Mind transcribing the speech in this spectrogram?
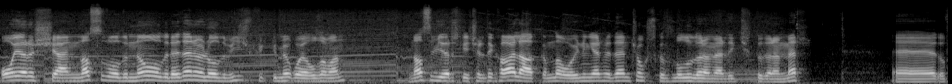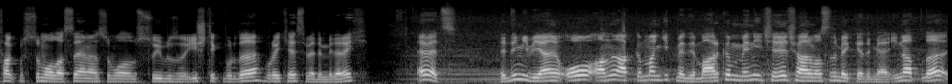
o yarış yani nasıl oldu, ne oldu, neden öyle oldu hiç fikrim yok o zaman. Nasıl bir yarış geçirdik hala hakkında oyunun gerçekten çok sıkıntılı olduğu dönemlerde çıktı dönemler. Evet ufak bir su molası hemen su molası suyumuzu içtik burada. Burayı kesmedim bilerek. Evet dediğim gibi yani o anı aklımdan gitmedi. Mark'ın beni içeriye çağırmasını bekledim yani inatla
